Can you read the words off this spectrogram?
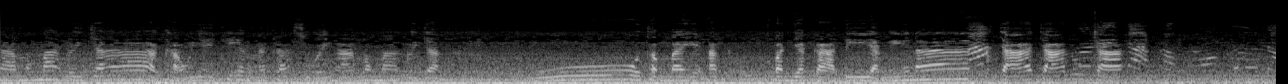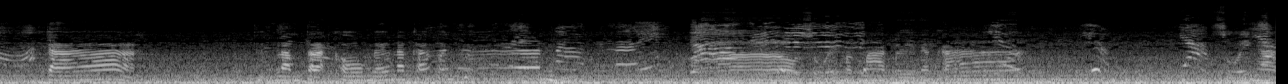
งามมาก ๆ เลยจ้า เขาใหญ่เที่ยงนะคะ สวยงามมาก ๆ เลยจ้าโอ้ทำไมบรรยากาศดีอย่างนี้นะจ้าจ้าลูกจ้าจ้า ถึงลำตะคองแล้วนะคะเพื่อนๆว้าวสวยมาก ๆ เลยนะคะ สวยงาม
